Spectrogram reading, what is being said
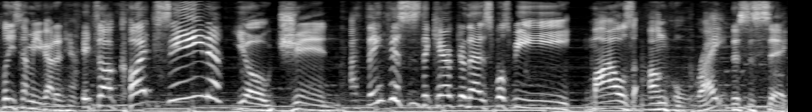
Please tell me you got in here. It's a cutscene? Yo, Jen. I think this is the character that is supposed to be Miles' uncle, right? This is sick.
